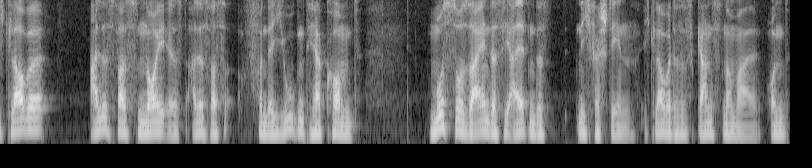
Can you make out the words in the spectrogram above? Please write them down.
ich glaube, alles, was neu ist, alles, was von der Jugend her kommt, muss so sein, dass die Alten das nicht verstehen. Ich glaube, das ist ganz normal. Und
